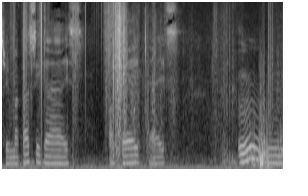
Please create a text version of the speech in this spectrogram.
Terima kasih, guys. Oke, guys. Hmm, guys.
